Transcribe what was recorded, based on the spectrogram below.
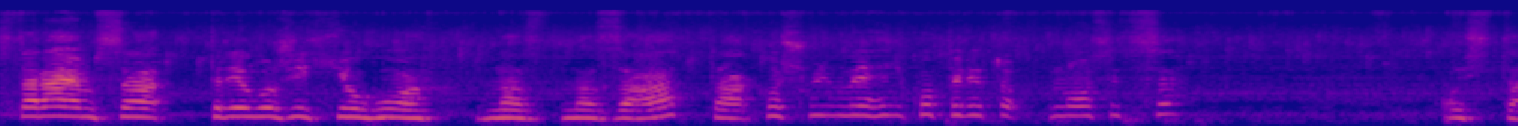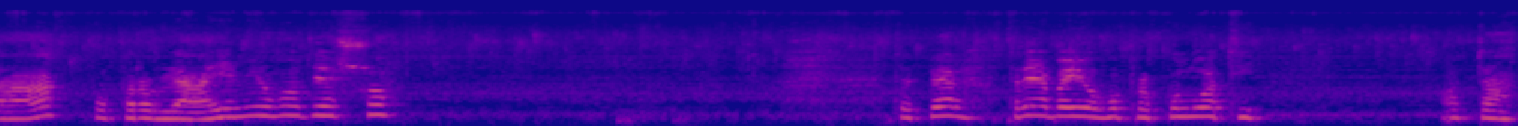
Стараємося переложити його назад. Також він легенько переноситься. Ось так. Поправляємо його дещо. Тепер треба його проколоти отак.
